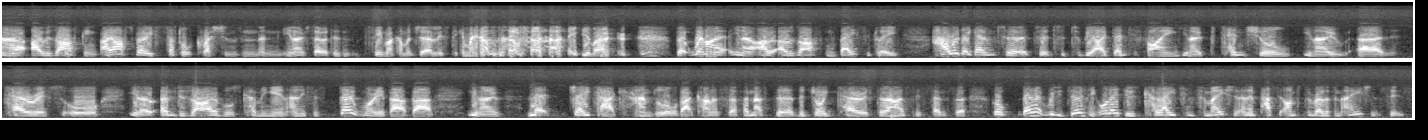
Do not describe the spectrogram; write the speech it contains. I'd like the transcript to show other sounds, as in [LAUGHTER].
uh, I was asking, I asked very subtle questions, and, and you know, so it doesn't seem like I'm a journalist sticking my [LAUGHS] hand up, [LAUGHS] you know. But when I, you know, I, I was asking basically, how are they going to, to, to, to be identifying, you know, potential, you know, uh, terrorists or you know, undesirables coming in? And he says, don't worry about that. You know, let JTAC handle all that kind of stuff, and that's the the Joint Terrorist Analysis Centre. But they don't really do anything. All they do is collate information and then pass it on to the relevant agencies.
